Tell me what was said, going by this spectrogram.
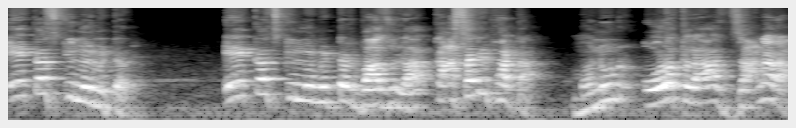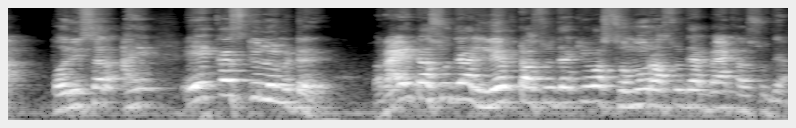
एकच किलोमीटर एकच किलोमीटर बाजूला कासारी फाटा म्हणून ओळखला जाणारा परिसर आहे. एकच किलोमीटर आहे. राईट असू द्या लेफ्ट असू द्या किंवा समोर असू द्या बॅक असू द्या.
